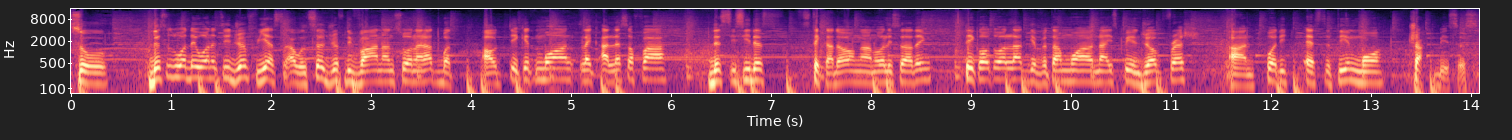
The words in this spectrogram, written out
So this is what they want to see drift. Yes, I will still drift the van and so on like that, but I'll take it more like a less of a, this, you see this sticker down and all this other thing. Take out all that, give it a more nice paint job, fresh, and put the S13 more track basis.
